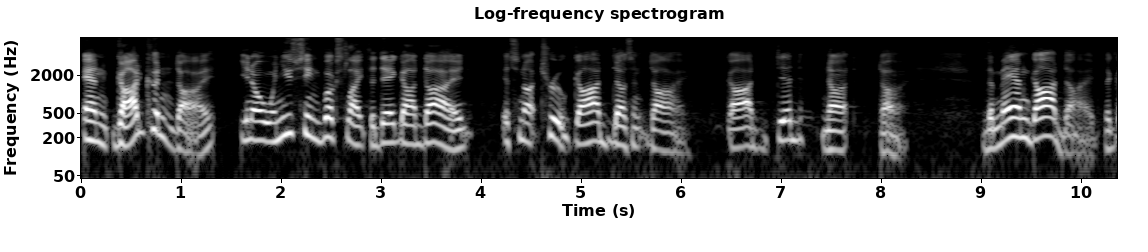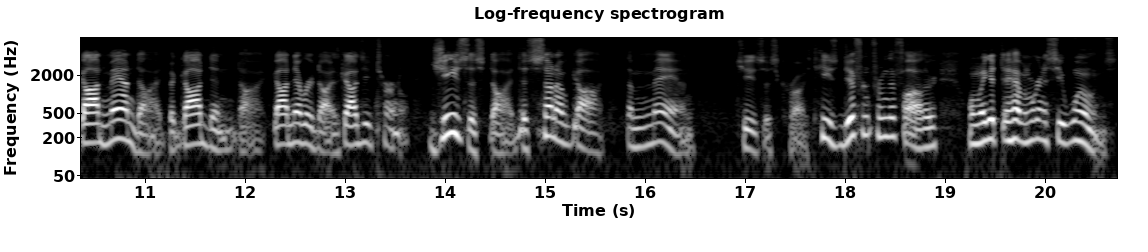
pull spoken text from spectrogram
And God couldn't die. You know, when you've seen books like The Day God Died, it's not true. God doesn't die. God did not die. The man God died, the God man died, but God didn't die. God never dies. God's eternal. Jesus died, the Son of God, the man, Jesus Christ. He's different from the Father. When we get to heaven, we're going to see wounds.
